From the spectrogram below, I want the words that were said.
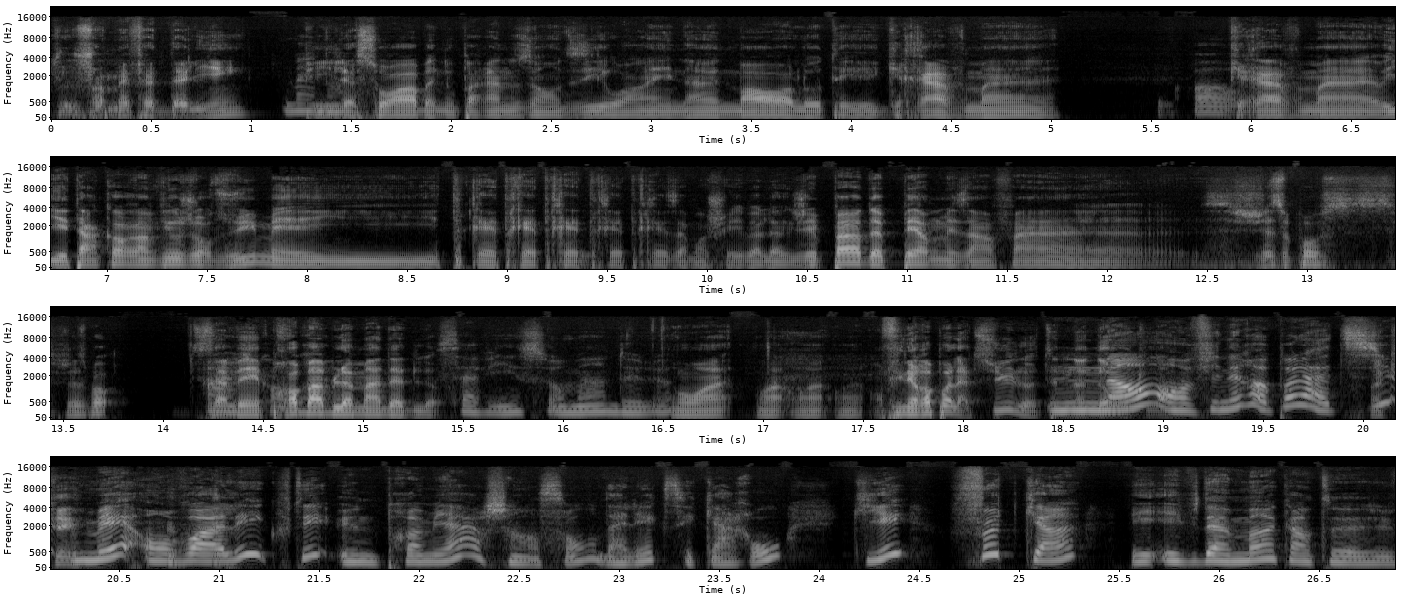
J'ai jamais fait de lien. Ben Puis le soir, ben, nos parents nous ont dit Ouais, il y en a un de mort, l'autre est gravement Oh. Gravement. Il est encore en vie aujourd'hui, mais il est très, très, très, très, très amoché. Voilà. J'ai peur de perdre mes enfants. Euh, je sais pas. Je sais pas. Ça ah, vient probablement d'être là. Ça vient sûrement de là. Ouais, ouais, ouais. On finira pas là-dessus, là. Non, on finira pas là-dessus. Mais on va aller écouter une première chanson d'Alex et Caro qui est Feu de camp. Et évidemment, quand euh,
